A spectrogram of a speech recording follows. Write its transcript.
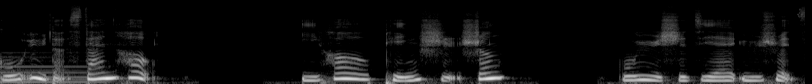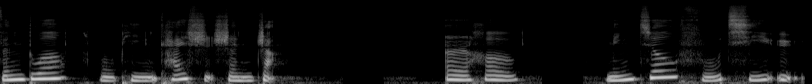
谷雨的三候：一后平始生，谷雨时节雨水增多，浮萍开始生长；二后。鸣鸠拂其羽，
